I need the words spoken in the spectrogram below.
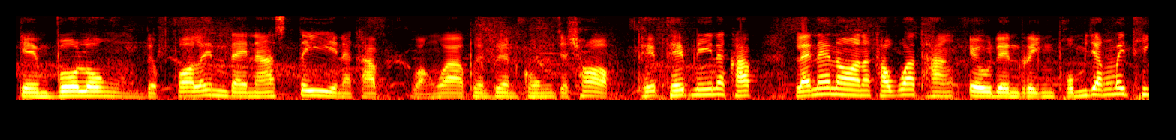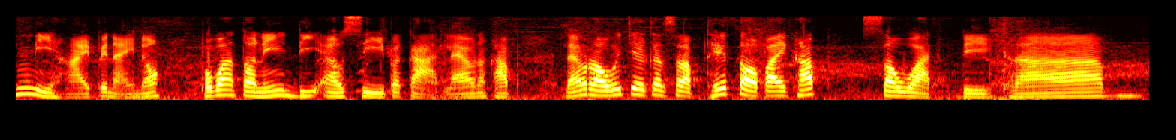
เกมโวลง The Fallen Dynasty นะครับหวังว่าเพื่อนๆคงจะชอบเทปเทปนี้นะครับ และแน่นอนนะครับว่าทาง Elden Ring ผมยังไม่ทิ้งหนีหายไปไหนเนาะเพราะว่าตอนนี้ DLC ประกาศแล้วนะครับ แล้วเราไว้เจอกันสำหรับเทปต่อไปครับ สวัสดีครับ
